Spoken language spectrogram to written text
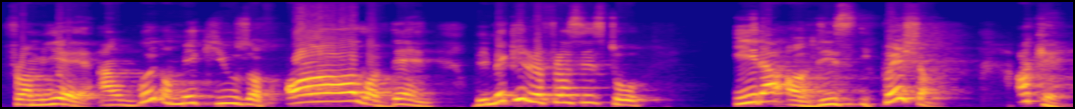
from here. I'm going to make use of all of them. Be making references to either of these equation. Okay,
